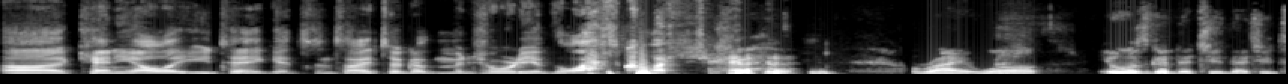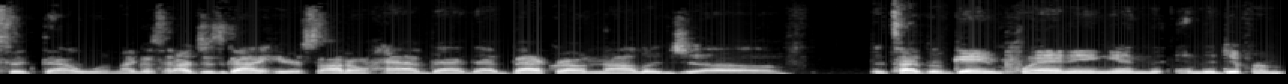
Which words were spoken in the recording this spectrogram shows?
Uh, Kenny, I'll let you take it since I took up the majority of the last question. right. Well, it was good that you that you took that one. Like I said, I just got here, so I don't have that that background knowledge of the type of game planning and and the different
